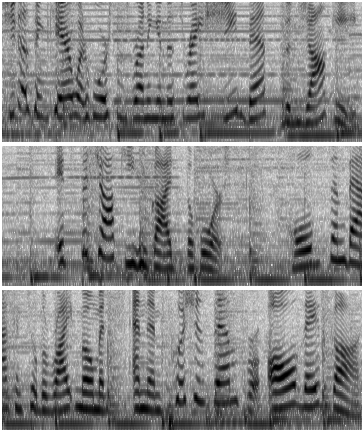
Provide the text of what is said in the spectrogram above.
She doesn't care what horse is running in this race, she bets the jockey. It's the jockey who guides the horse, holds them back until the right moment, and then pushes them for all they've got.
